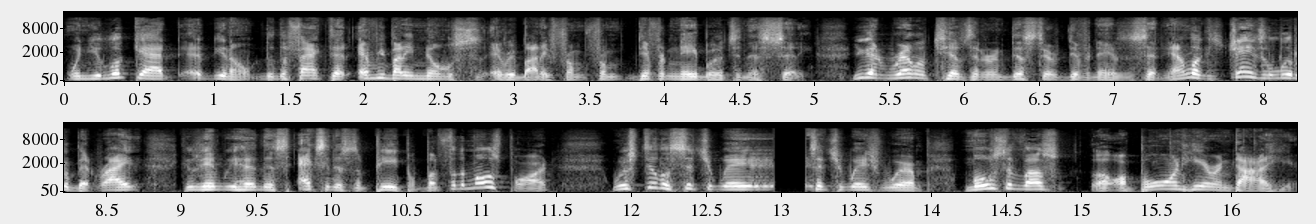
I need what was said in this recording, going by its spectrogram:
when you look at uh, you know the, fact that everybody knows everybody from from different neighborhoods in this city, you got relatives that are in this different neighborhoods of the city. Now look, it's changed a little bit, right? Because we had, we had this exodus of people, but for the most part, we're still a situation situation where most of us are born here and die here.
